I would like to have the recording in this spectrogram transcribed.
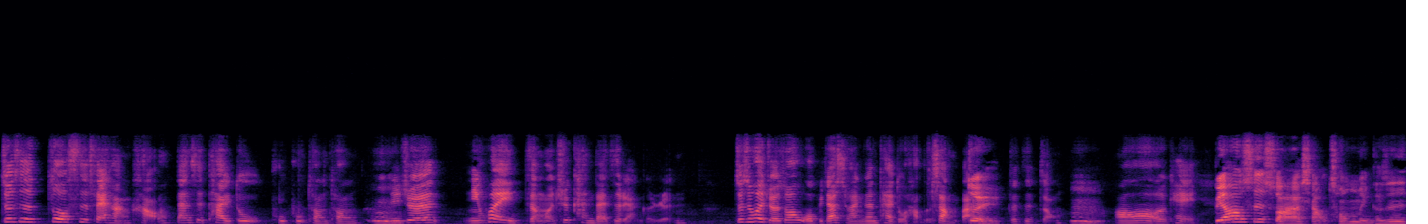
就是做事非常好，但是态度普普通通，嗯。你嗯，觉得你会怎么去看待这两个人？就是会觉得说我比较喜欢跟态度好的上班对的这种。嗯，哦，OK，不要是耍小聪明，可是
